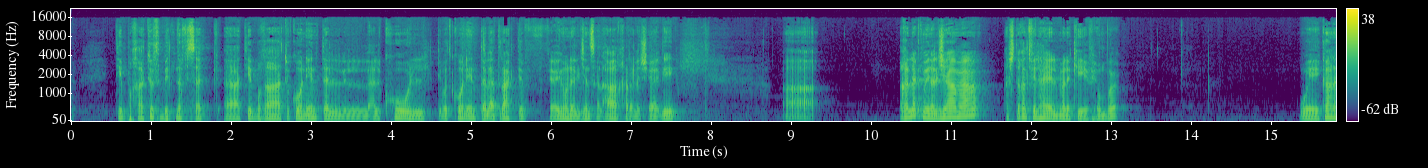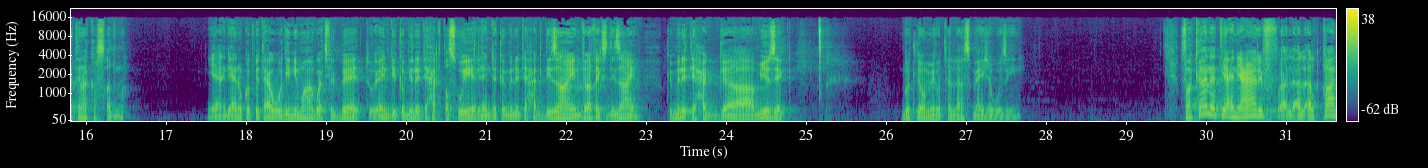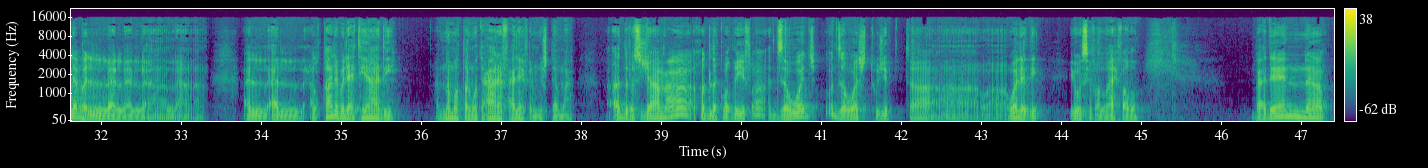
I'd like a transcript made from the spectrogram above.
تبغى تثبت نفسك آه، تبغى تكون أنت ال cool. تبغى تكون أنت ال attractive في عيون الجنس الآخر الأشياء دي. آه، غلقت من الجامعة اشتغلت في الهيئة الملكية في ينبع وكانت هناك الصدمه يعني أنا كنت متعود إني ما أقعد في البيت وعندي community حق تصوير عندي community حق design graphics design community حق music قلت لأمي قلت لها اسمعي جوزيني. فكانت يعني عارف القالب القالب الاعتيادي النمط المتعارف عليه في المجتمع. أدرس جامعة أخذ لك وظيفة أتزوج وتزوجت وجبت آه، ولدي يوسف الله يحفظه. بعدين آه،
